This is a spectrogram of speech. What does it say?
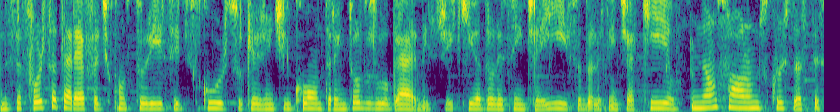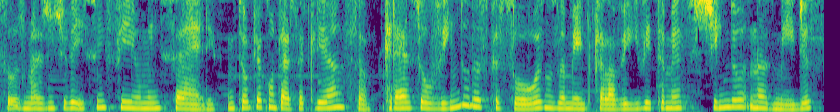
nessa força-tarefa de construir esse discurso que a gente encontra em todos os lugares de que adolescente é isso, adolescente é aquilo. Não só no discurso das pessoas, mas a gente vê isso em filme, em série. Então o que acontece? A criança cresce ouvindo das pessoas nos ambientes que ela vive e também assistindo nas mídias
